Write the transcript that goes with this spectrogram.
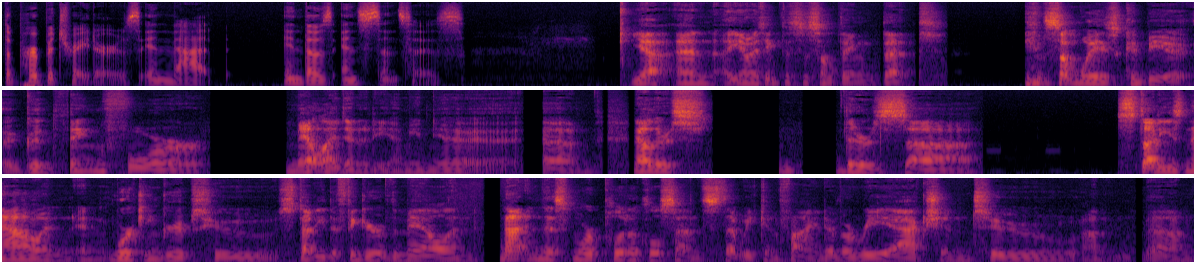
the perpetrators in that in those instances. yeah, and you know, I think this is something that, in some ways, could be a, a good thing for male identity. I mean, uh, um, now there's there's uh, studies now and, and working groups who study the figure of the male and not in this more political sense that we can find of a reaction to um, um,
